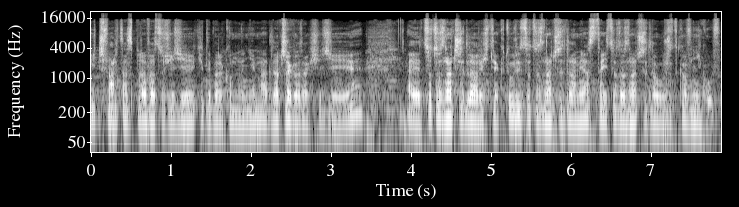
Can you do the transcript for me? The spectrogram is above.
I czwarta sprawa, co się dzieje, kiedy balkonu nie ma, dlaczego tak się dzieje, e, co to znaczy dla architektury, co to znaczy dla miasta? I co to znaczy dla użytkowników.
